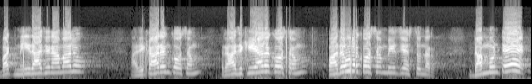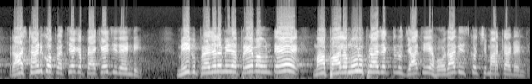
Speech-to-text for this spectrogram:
బట్ మీ రాజీనామాలు అధికారం కోసం రాజకీయాల కోసం పదవుల కోసం మీరు చేస్తున్నారు. దమ్ముంటే రాష్ట్రానికి ఒక ప్రత్యేక ప్యాకేజీ తేండి మీకు ప్రజల మీద ప్రేమ ఉంటే మా పాలమూరు ప్రాజెక్టును జాతీయ హోదా తీసుకొచ్చి మాట్లాడండి.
